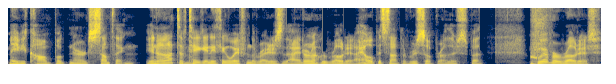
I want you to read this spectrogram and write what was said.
maybe comic book nerds, something. You know, not to Mhm. take anything away from the writers. I don't know who wrote it. I hope it's not the Russo brothers, but whoever wrote it,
